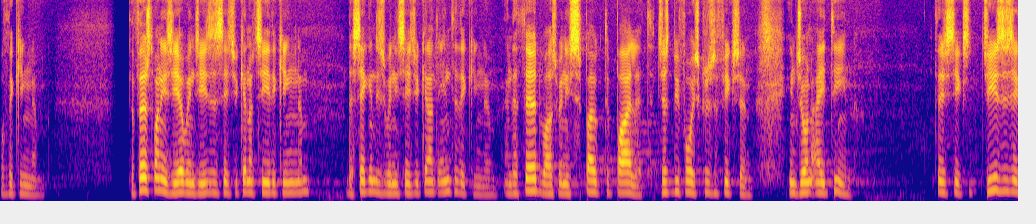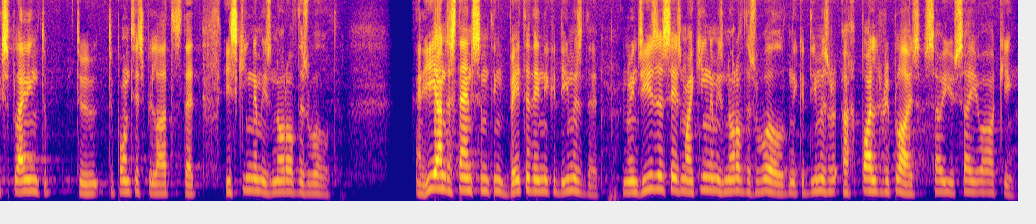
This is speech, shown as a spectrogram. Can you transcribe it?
of the kingdom. The first one is here when Jesus says, You cannot see the kingdom. The second is when he says, You cannot enter the kingdom. And the third was when he spoke to Pilate just before his crucifixion in John 18 36. Jesus explaining to, to, to Pontius Pilatus that his kingdom is not of this world. And he understands something better than Nicodemus did. And when Jesus says, My kingdom is not of this world, Nicodemus, uh, Pilate replies, So you say you are king.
